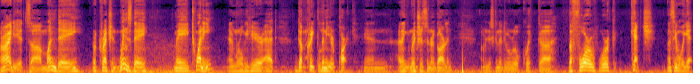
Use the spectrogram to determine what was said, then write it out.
Alrighty, it's uh, Monday, or correction, Wednesday, May 20, and we're over here at Duck Creek Linear Park and I think, Richardson or Garland. I'm just going to do a real quick uh, before work catch. Let's see what we get.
